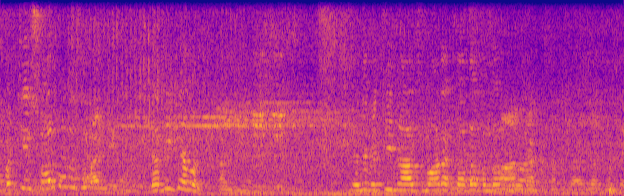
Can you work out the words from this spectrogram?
2500 ਰੁਪਏ ਦਾ ਸਰ ਹਾਂਜੀ ਹਾਂਜੀ। ਡਰੈਸਿੰਗ ਟੇਬਲ ਹਾਂਜੀ ਹਾਂਜੀ। ਇਹਦੇ ਵਿੱਚ ਹੀ ਨਾਲ ਸਮਾਨ ਰੱਖਦਾ ਬੰਦਾ ਸਮਾਨ। ਰੱਖ ਸਕਦਾ ਜਾਂ ਕਿਸੇ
